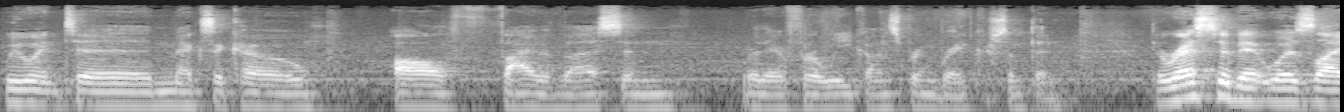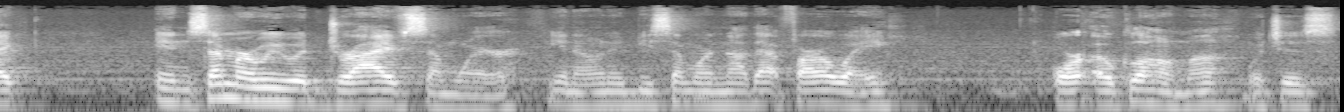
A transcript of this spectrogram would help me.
we went to Mexico, all five of us, and were there for a week on spring break or something. The rest of it was like in summer we would drive somewhere, you know, and it'd be somewhere not that far away, or Oklahoma, which is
